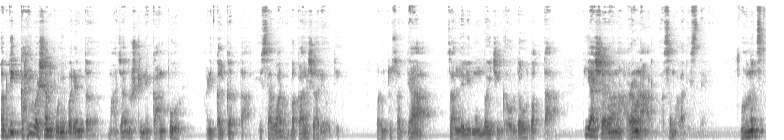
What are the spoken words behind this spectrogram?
अगदी काही वर्षांपूर्वीपर्यंत माझ्या दृष्टीने कानपूर आणि कलकत्ता ही सर्वात बकाल शहरे होती. परंतु सध्या चाललेली मुंबईची घौडदौड बघता ती या शहरांना हरवणार असं मला दिसतंय. म्हणूनच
